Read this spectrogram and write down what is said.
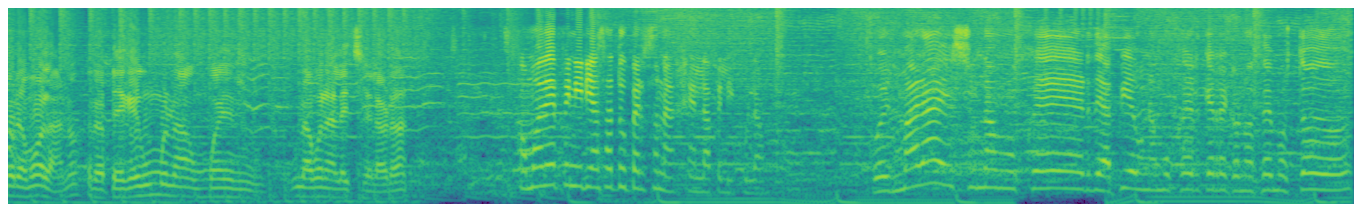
pero mola, ¿no? Pero pegué una, una buena leche, la verdad. ¿Cómo definirías a tu personaje en la película? Pues Mara es una mujer de a pie, una mujer que reconocemos todos,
